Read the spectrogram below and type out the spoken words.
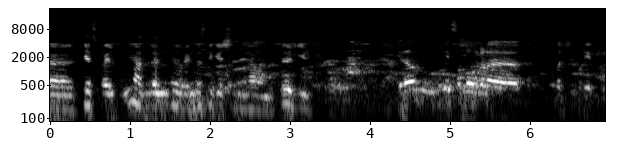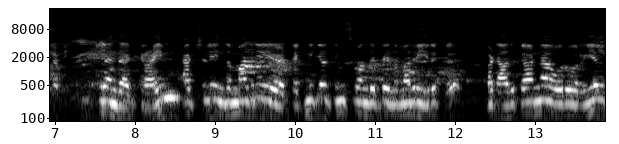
uh, கேஸ் ஃபைல் பண்ணி அதுலேருந்து ஒரு இன்வெஸ்டிகேஷன்லாம் வந்துட்டு லீட் ஏதாவது உண்மை சம்பவங்களை இல்ல இந்த கிரைம் ஆக்சுவலி இந்த மாதிரி டெக்னிக்கல் திங்ஸ் வந்துட்டு இந்த மாதிரி இருக்கு. பட் அதுக்கான ஒரு ரியல்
